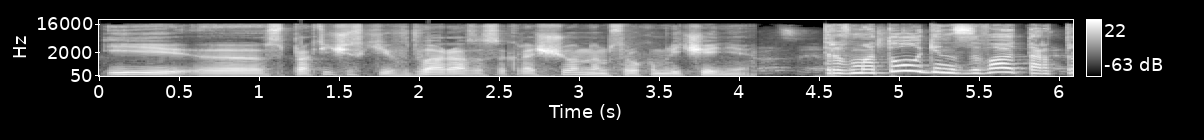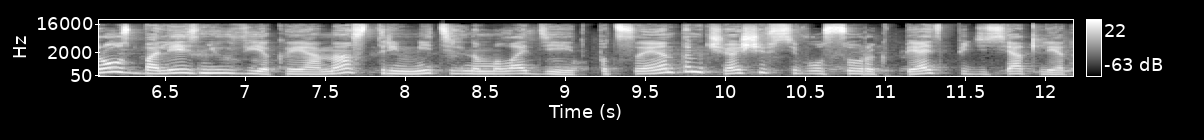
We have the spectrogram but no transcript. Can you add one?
и э, с практически в два раза сокращенным сроком лечения. Травматологи называют артроз болезнью века, и она стремительно молодеет. Пациентам чаще всего 45-50 лет.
